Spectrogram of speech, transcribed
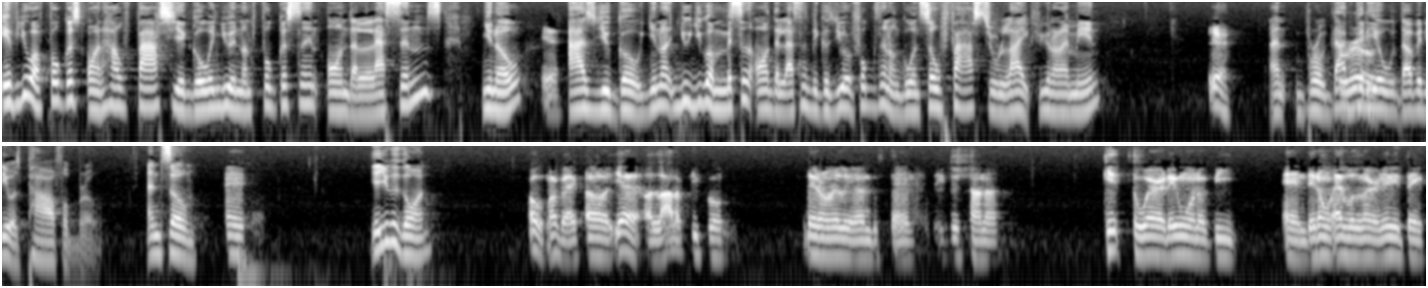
if you are focused on how fast you're going, you are not focusing on the lessons you know, yeah. as you go. You know, you you are missing all the lessons because you are focusing on going so fast through life. You know what I mean? Yeah. And bro, that video that video was powerful, bro. And so and, yeah, you could go on. Oh, my bad. Uh, yeah, a lot of people they don't really understand. They just trying to get to where they want to be, and they don't ever learn anything.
